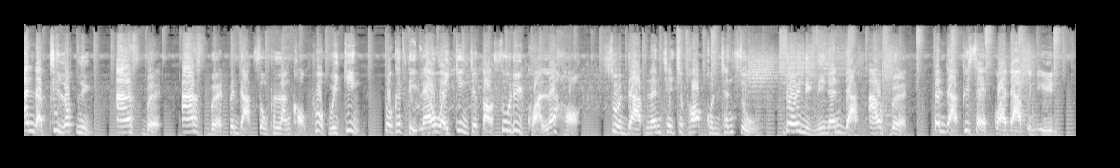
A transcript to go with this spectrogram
อันดับที่ลบหนึ่งอาร์ฟเบิร์ดอาร์ฟเบิร์ดเป็นดาบทรงพลังของพวกไวกิ้ง ปกติแล้วไวกิ้งจะต่อสู้ด้วยขวานและหอก ส่วนดาบนั้นใช้เฉพาะคนชั้นสูง โดยหนึ่งในนั้นดาบอาร์ฟเบิร์ดเป็นดาบพิเศษกว่าดาบอื่นๆ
